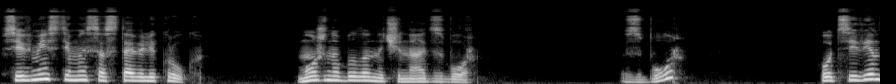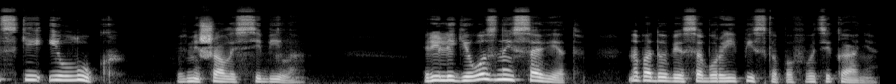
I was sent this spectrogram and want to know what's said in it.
Все вместе мы составили круг. Можно было начинать сбор. «Сбор?» «Отсевенский и лук», — вмешалась Сибила. «Религиозный совет, наподобие собора епископов в Ватикане.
